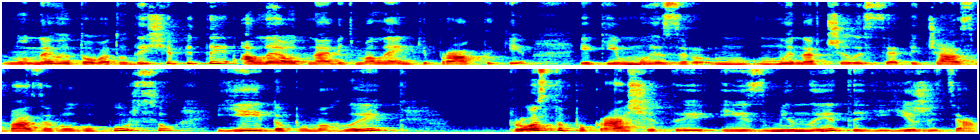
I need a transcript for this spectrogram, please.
ну, не готова туди ще піти. Але от навіть маленькі практики, які ми ми навчилися під час базового курсу, їй допомогли просто покращити і змінити її життя.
